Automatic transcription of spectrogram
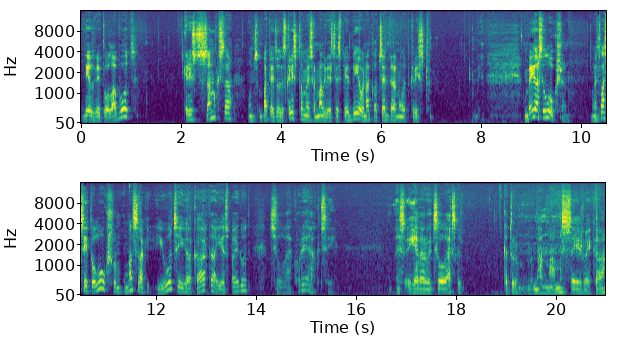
Dievs grib to labot, Kristus samaksā, un pateicoties Kristum, mēs varam atgriezties pie Dieva un atkal centrā nolikt Kristu. Un beigās ir lūkšana. Un es lasīju to lūkšanu, un man sāk jocīgā kārtā iespaidot cilvēku reakciju. Es ievēroju cilvēku, ka, ka tur mammas sēž vai kā.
